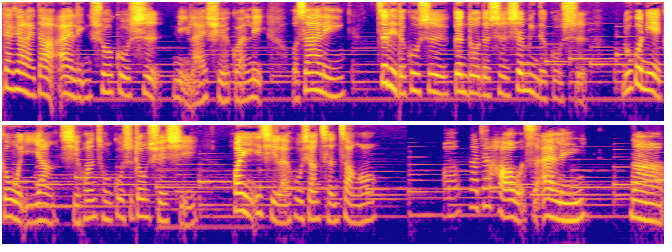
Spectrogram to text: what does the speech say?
大家来到艾琳说故事，你来学管理。我是艾琳，这里的故事更多的是生命的故事。如果你也跟我一样喜欢从故事中学习，欢迎一起来互相成长哦。好，大家好，我是艾琳。那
